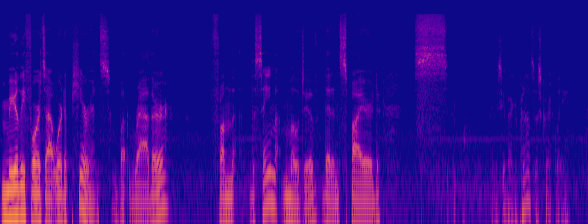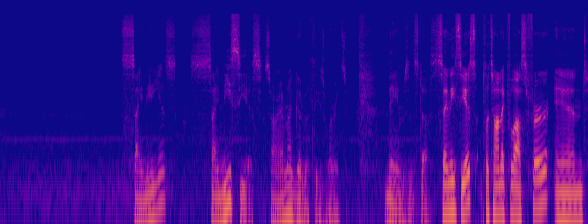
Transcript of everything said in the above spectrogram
merely for its outward appearance, but rather from the same motive that inspired. Let me see if I can pronounce this correctly. Synesius? Synesius. Sorry, I'm not good with these words, names and stuff. Synesius, Platonic philosopher, and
